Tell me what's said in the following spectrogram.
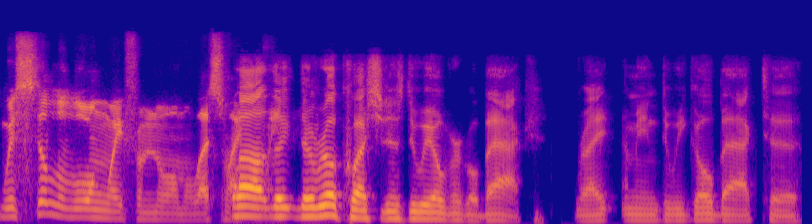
We're still a long way from normal. That's my Well, the, the real question is do we ever go back? Right. I mean, do we go back to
